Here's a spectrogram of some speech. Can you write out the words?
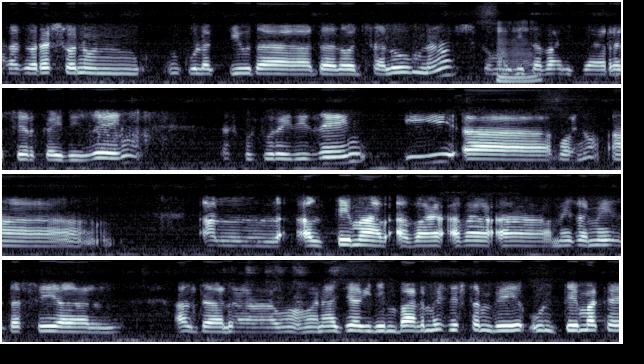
Aleshores són un, un col·lectiu de, de 12 alumnes, com he dit Mhm. abans, de recerca i disseny, escultura i disseny, i eh, bueno, eh, el, el tema, a, a, a, a més a més de ser el, el de l'homenatge a Guillem Balmes, és també un tema que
